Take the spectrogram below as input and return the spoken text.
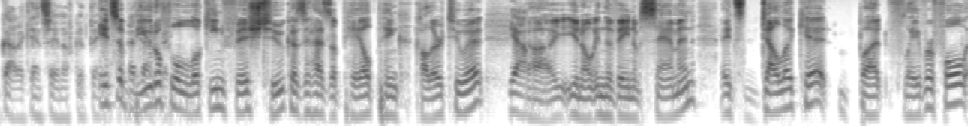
God, I can't say enough good things. It's a Fantastic. beautiful looking fish too, because it has a pale pink color to it. Yeah. Uh, you know, in the vein of salmon, it's delicate but flavorful,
